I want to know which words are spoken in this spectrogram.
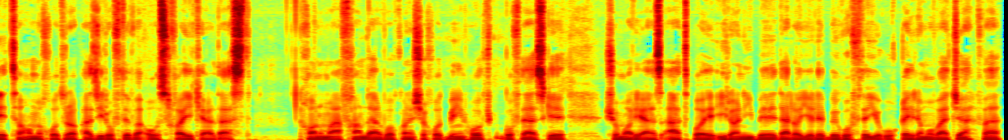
اتهام خود را پذیرفته و عذرخواهی کرده است. خانم افخم در واکنش خود به این حکم گفته است که شماری از اتباع ایرانی به دلایل به گفته او غیر موجه و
